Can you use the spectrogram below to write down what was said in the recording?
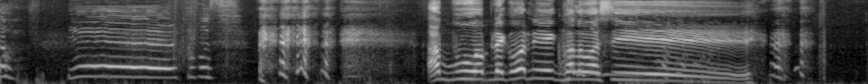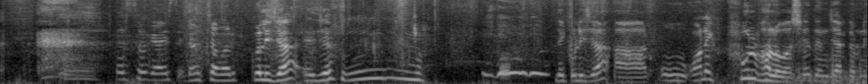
দাও আব্বু আপনাকে অনেক ভালোবাসি। এটা হচ্ছে আমার কলিজা এই যে কলিজা আর ও অনেক ফুল ভালোবাসে দেন যার কারণে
